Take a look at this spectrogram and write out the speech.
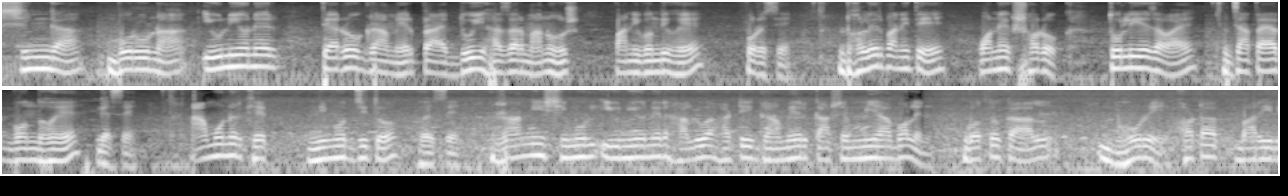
সিঙ্গা বরুণা ইউনিয়নের তেরো গ্রামের প্রায় দুই হাজার মানুষ পানিবন্দী হয়ে পড়েছে। ঢলের পানিতে অনেক সড়ক তলিয়ে যাওয়ায় যাতায়াত বন্ধ হয়ে গেছে। আমনের ক্ষেত নিমজ্জিত হয়েছে। রানী শিমুল ইউনিয়নের হালুয়াহাটি গ্রামের কাশেম মিয়া বলেন, গতকাল ভোরে হঠাৎ বাড়ির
